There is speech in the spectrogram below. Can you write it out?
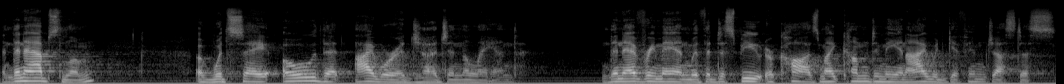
And then Absalom uh, would say, Oh, that I were a judge in the land. And then every man with a dispute or cause might come to me, and I would give him justice.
